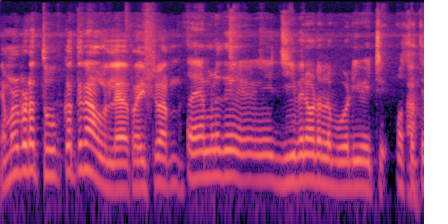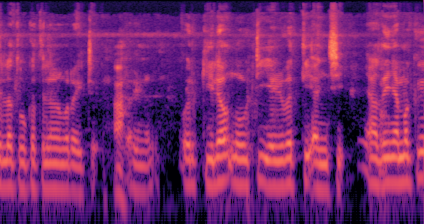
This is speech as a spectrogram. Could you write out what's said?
നമ്മളിവിടെ തൂക്കത്തിനാണല്ലേ റേറ്റ് പറഞ്ഞത്? അതായത് നമ്മളിത് ജീവനോടുള്ള ബോഡി വെയിറ്റ് മൊത്തത്തിലുള്ള തൂക്കത്തിലാണ് റേറ്റ്. പറയുന്നത്. ഒരു കിലോ നൂറ്റി എഴുപത്തി അഞ്ച് അത് നമുക്ക്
